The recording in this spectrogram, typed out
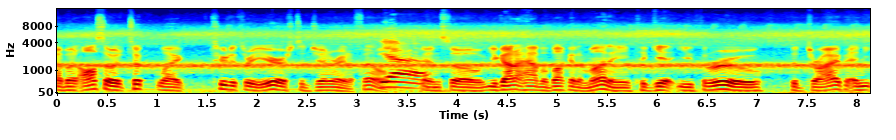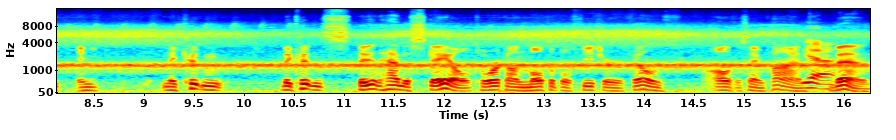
Yeah, but also it took like two to three years to generate a film. Yeah. And so you got to have a bucket of money to get you through the drive, and and they couldn't, they couldn't, they didn't have the scale to work on multiple feature films all at the same time. Yeah. Then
